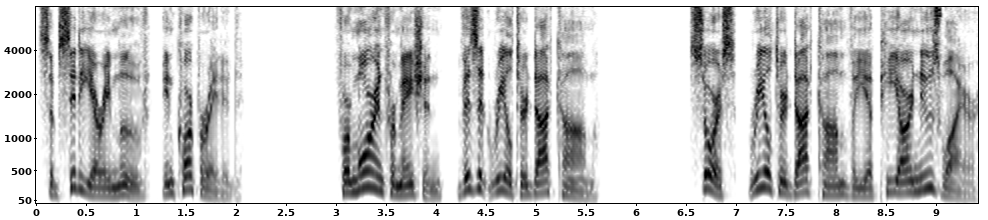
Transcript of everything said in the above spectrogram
subsidiary Move, Incorporated. For more information, visit Realtor.com. Source Realtor.com via PR Newswire.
